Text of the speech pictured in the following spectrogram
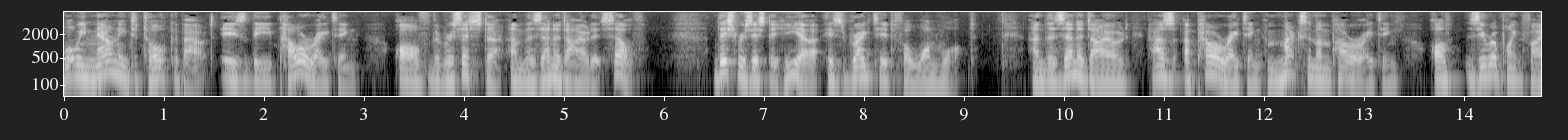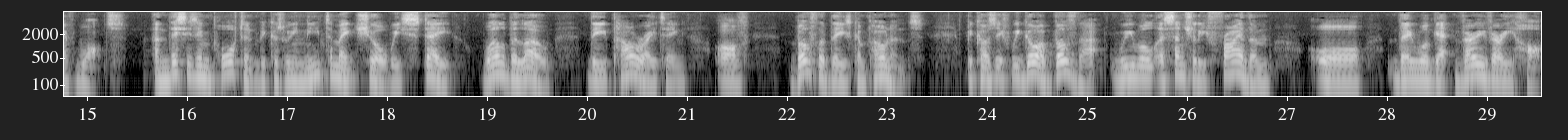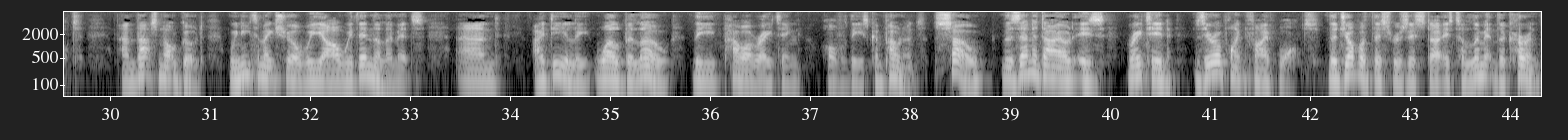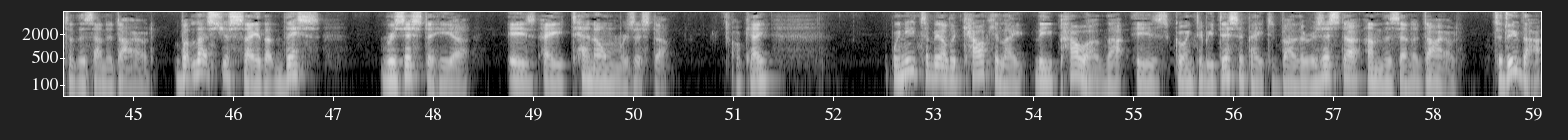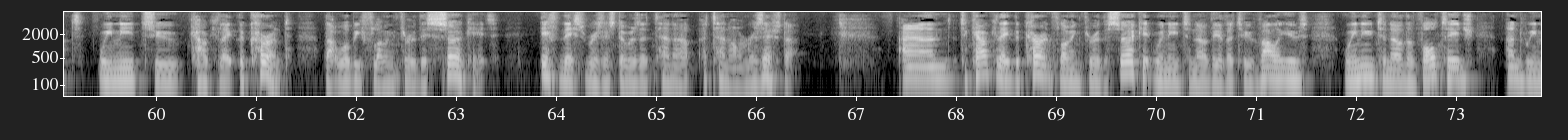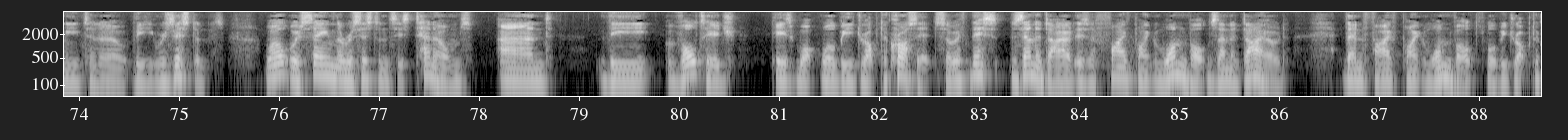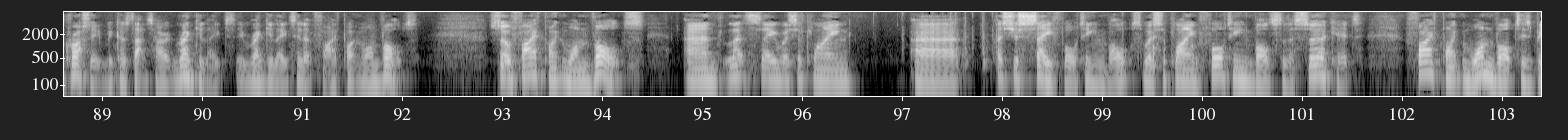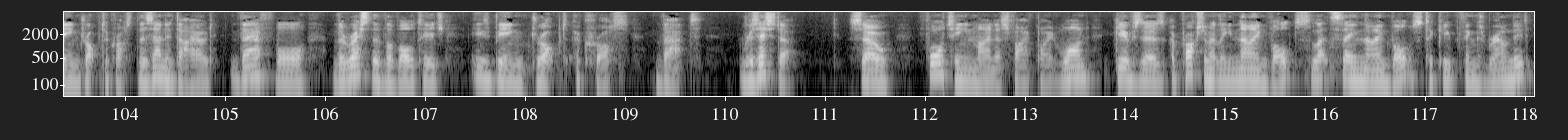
What we now need to talk about is the power rating of the resistor and the Zener diode itself. This resistor here is rated for 1 watt and the Zener diode has a power rating, a maximum power rating of 0.5 watts. And this is important because we need to make sure we stay well below the power rating of both of these components because if we go above that we will essentially fry them or they will get very very hot and that's not good. We need to make sure we are within the limits and ideally well below the power rating of these components. So the Zener diode is rated 0.5 watts. The job of this resistor is to limit the current to the Zener diode. But let's just say that this resistor here is a 10 ohm resistor. Okay? We need to be able to calculate the power that is going to be dissipated by the resistor and the Zener diode. To do that, we need to calculate the current that will be flowing through this circuit if this resistor was a 10, uh, a 10 ohm resistor. And to calculate the current flowing through the circuit, we need to know the other two values. We need to know the voltage and we need to know the resistance. Well, we're saying the resistance is 10 ohms and the voltage is what will be dropped across it. So if this Zener diode is a 5.1 volt Zener diode, then 5.1 volts will be dropped across it because that's how it regulates. It regulates it at 5.1 volts. So 5.1 volts, and let's say we're supplying, uh, let's just say 14 volts. We're supplying 14 volts to the circuit. 5.1 volts is being dropped across the Zener diode. Therefore, the rest of the voltage is being dropped across that resistor. So 14 minus 5.1 gives us approximately 9 volts. Let's say 9 volts to keep things rounded.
